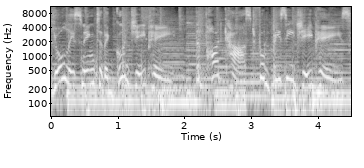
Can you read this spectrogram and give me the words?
You're listening to The Good GP, the podcast for busy GPs.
